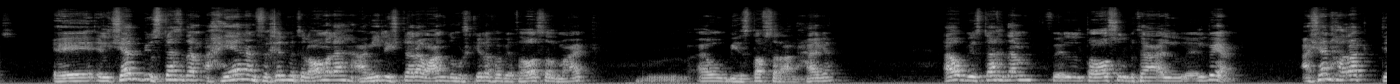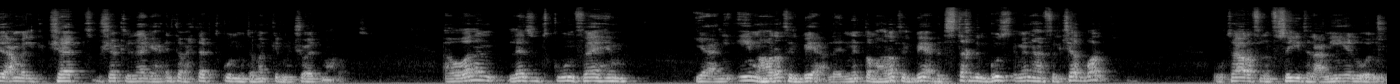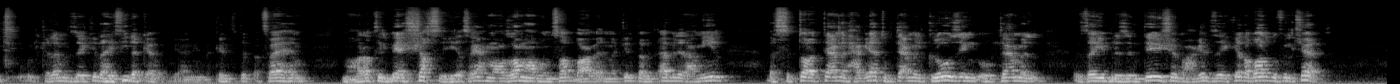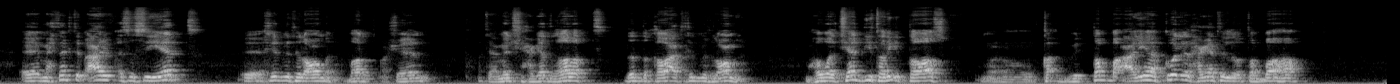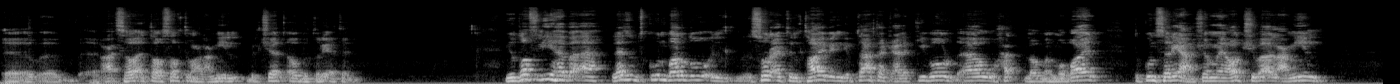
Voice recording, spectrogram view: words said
الشات بيستخدم أحيانا في خدمة العملاء. عميل اشترى وعنده مشكلة فبيتواصل معاك أو بيستفسر عن حاجة أو بيستخدم في التواصل بتاع ال- البيع. عشان حضرتك تعمل شات بشكل ناجح أنت محتاج تكون متمكن من شوية مهارات. اولا لازم تكون فاهم يعني إيه مهارات البيع لأن أنت مهارات البيع بتستخدم جزء منها في الشات برضه. وتعرف نفسية العميل وال- والكلام زي كده هيفيدك قوي يعني إنك أنت تبقى فاهم مهارات البيع الشخصي. هي صحيح معظمها منصب على إنك أنت بتقابل العميل بس بتقعد تعمل حاجات وبتعمل closing وبتعمل زي presentation وحاجات زي كده برضه في الشات. آه، محتاج تبقى عارف أساسيات آه، خدمة العملاء برضه عشان ما تعملش حاجات غلط ضد قواعد خدمة العملاء. ما هو الشات دي طريقة تواصل بتطبق عليها كل الحاجات اللي بتطبقها سواء تواصلت مع العميل بالشات أو بطريقة تانية. يضاف ليها بقى لازم تكون برضو سرعة ال typing بتاعتك على ال keyboard أو حتى لو من الموبايل تكون سريعة عشان ما يقعدش بقى العميل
